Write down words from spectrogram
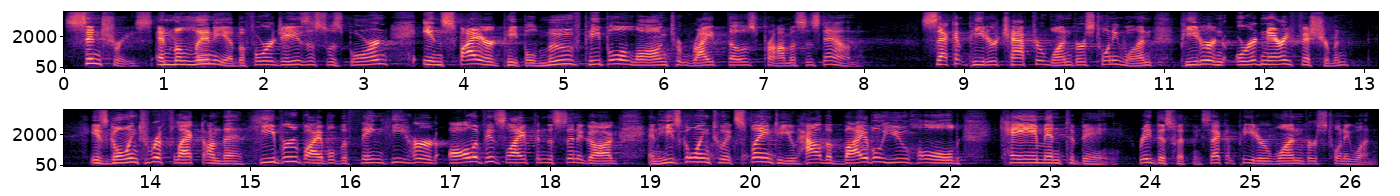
centuries and millennia before Jesus was born, inspired people, moved people along to write those promises down. 2 Peter chapter 1 verse 21, Peter an ordinary fisherman is going to reflect on the Hebrew Bible, the thing he heard all of his life in the synagogue, and he's going to explain to you how the Bible you hold came into being. Read this with me 2 Peter 1, verse 21.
